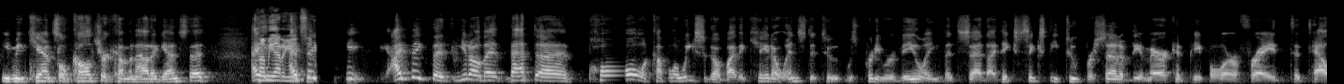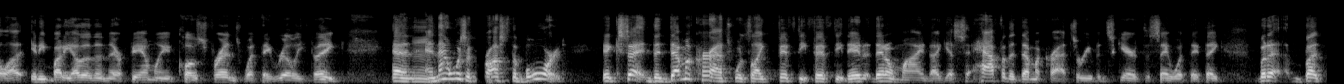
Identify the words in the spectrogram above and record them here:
You mean cancel culture coming out against it? Coming I, out against I think, it. I think that you know that that uh, poll a couple of weeks ago by the Cato Institute was pretty revealing. That said, I think 62% of the American people are afraid to tell uh, anybody other than their family and close friends what they really think, and mm. and that was across the board except the democrats was like 50-50 they, they don't mind i guess. Half of the democrats are even scared to say what they think. But uh, but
